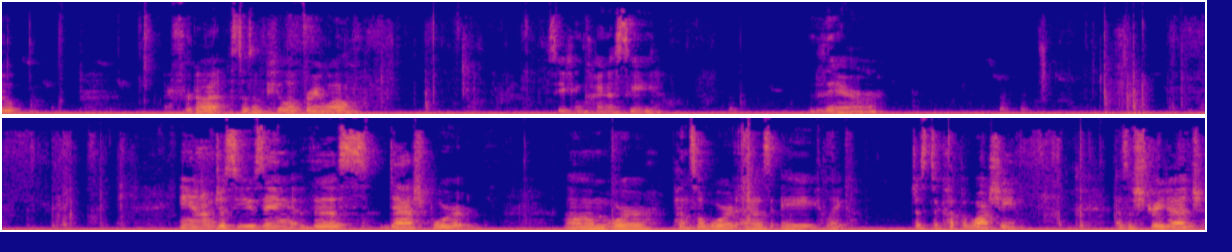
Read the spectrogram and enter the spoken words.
Oop, I forgot, this doesn't peel up very well. So you can kind of see there. And I'm just using this dashboard um, or pencil board as a, like, just to cut the washi as a straight edge.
